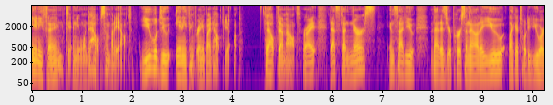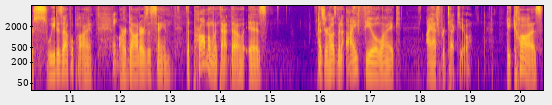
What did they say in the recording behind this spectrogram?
anything to anyone to help somebody out. You will do anything for anybody to help you out. to help them out, right? That's the nurse inside you. That is your personality. You, like I told you, you are sweet as apple pie. Thank Our you. daughter's the same. The problem with that, though, is as your husband, I feel like I have to protect you because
